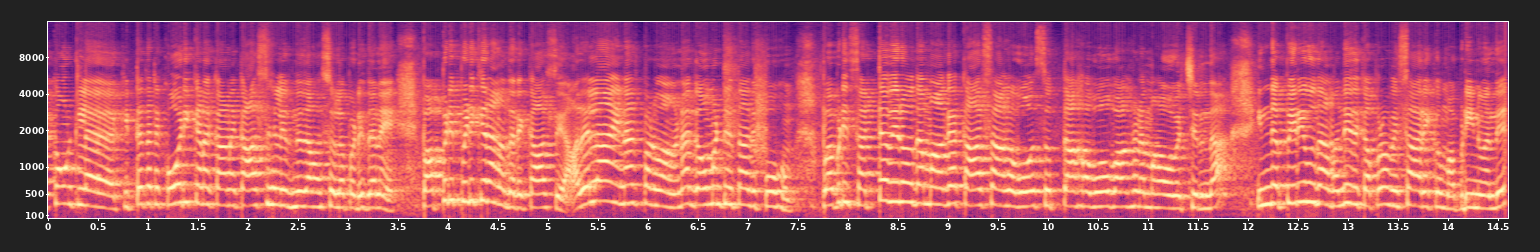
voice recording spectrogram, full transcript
அக்கௌண்ட்ல கிட்டத்தட்ட கோடிக்கணக்கான காசுகள் இருந்ததாக சொல்லப்படுது தானே இப்போ அப்படி பிடிக்கிறாங்க அந்த காசு. அதெல்லாம் என்ன பண்ணுவாங்கன்னா கவர்மெண்ட்டுக்கு தான் அது போகும். இப்போ அப்படி சட்டவிரோதமாக காசாகவோ சொத்தாகவோ வாகனமாகவோ வச்சிருந்தா இந்த பிரிவு தான் வந்து இதுக்கப்புறம் விசாரிக்கும் அப்படின்னு வந்து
